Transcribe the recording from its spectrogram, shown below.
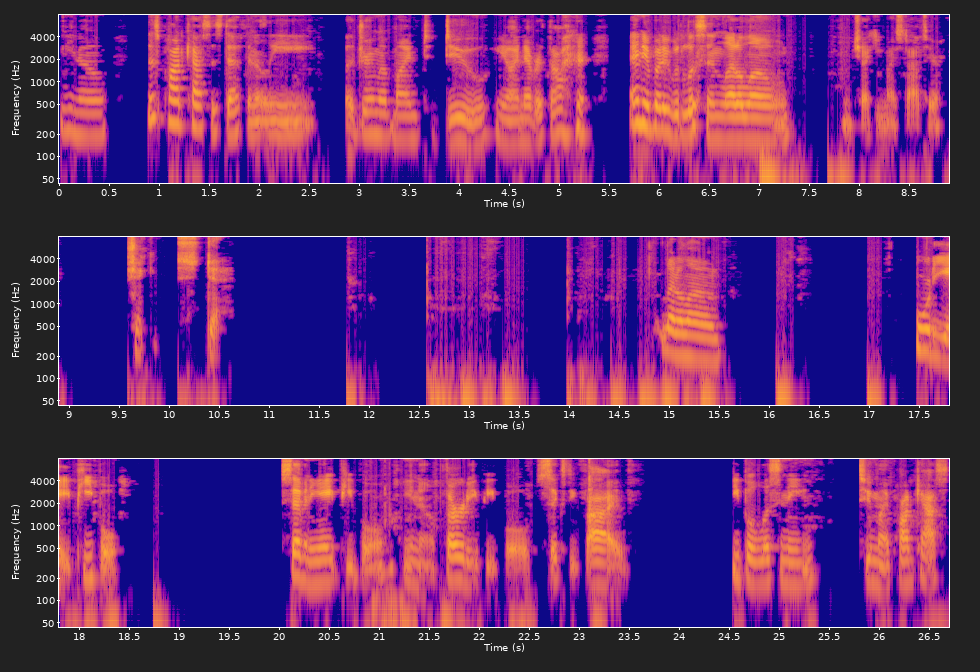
You know, this podcast is definitely a dream of mine to do. You know, I never thought anybody would listen, let alone. I'm checking my stats here. Checking stat. Let alone 48 people, 78 people, you know, 30 people, 65 people listening to my podcast.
